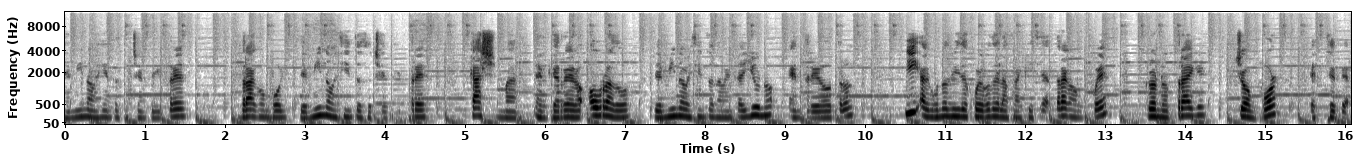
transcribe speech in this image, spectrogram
de 1983, Dragon Ball de 1983, Cashman, el guerrero ahorrador de 1991, entre otros, y algunos videojuegos de la franquicia Dragon Quest, Chrono Trigger, John Ford, etc.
